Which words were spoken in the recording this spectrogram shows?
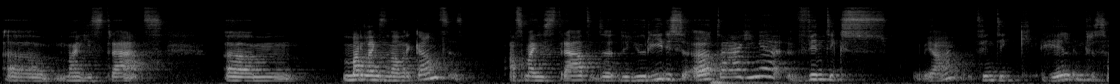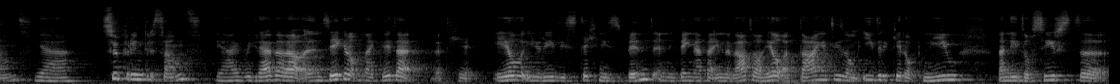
eh, magistraat. Ehm, maar langs de andere kant, als magistraat, de, de juridische uitdagingen vind ik, ja, vind ik heel interessant. Ja. Super interessant. ja, ik begrijp dat wel. En zeker omdat ik weet dat, dat je heel juridisch technisch bent. En ik denk dat dat inderdaad wel heel uitdagend is om iedere keer opnieuw dan die dossiers te,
